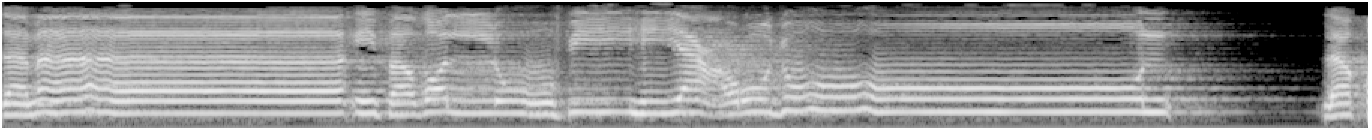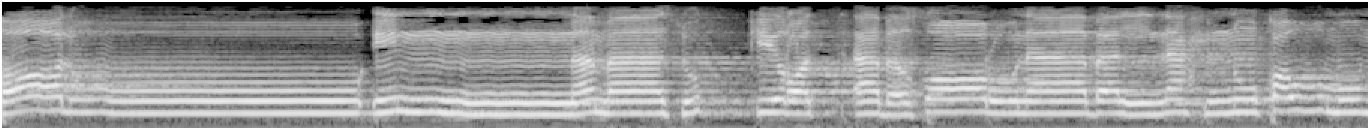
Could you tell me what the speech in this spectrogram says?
السماء فظلوا فيه يعرجون. لقالوا إنما سكرت أبصارنا بل نحن قوم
